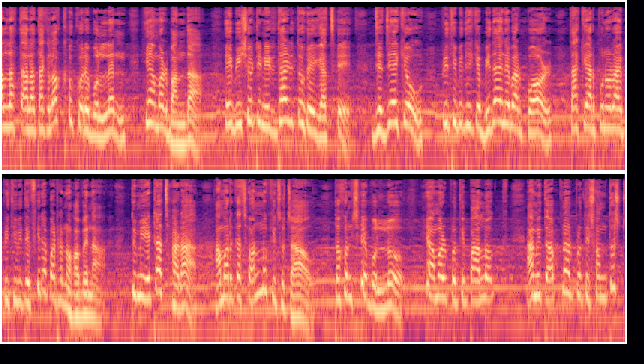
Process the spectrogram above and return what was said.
আল্লাহ তাআলা তাকে লক্ষ্য করে বললেন, হে আমার বান্দা, এই বিষয়টি নির্ধারিত হয়ে গেছে যে যে কেউ পৃথিবী থেকে বিদায় নেবার পর তাকে আর পুনরায় পৃথিবীতে ফিরে পাঠানো হবে না। তুমি এটা ছাড়া আমার কাছে অন্য কিছু চাও। তখন সে বলল, হে আমার প্রতিপালক, আমি তো আপনার প্রতি সন্তুষ্ট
